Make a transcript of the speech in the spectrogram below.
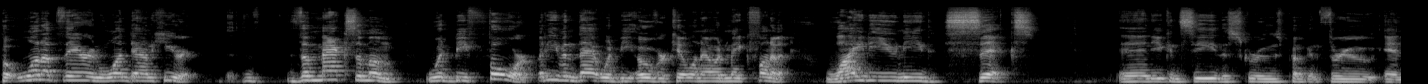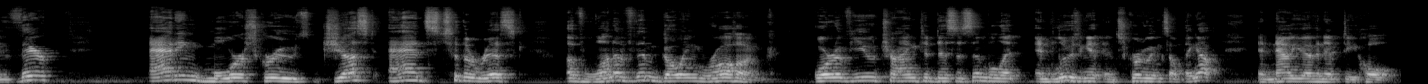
Put one up there and one down here. The maximum would be four, but even that would be overkill and I would make fun of it. Why do you need six? And you can see the screws poking through in there. Adding more screws just adds to the risk of one of them going wrong or of you trying to disassemble it and losing it and screwing something up and now you have an empty hole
